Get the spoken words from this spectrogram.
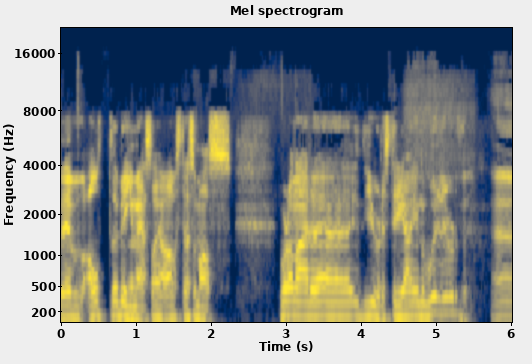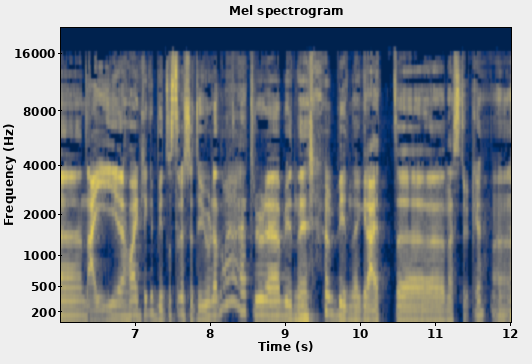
det, alt bringer med seg av stress og mas. Hvordan er julestria i nord, Ulv? Eh, nei, jeg har egentlig ikke begynt å stresse til jul ennå. Jeg. jeg tror det begynner, begynner greit uh, neste uke. Uh,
